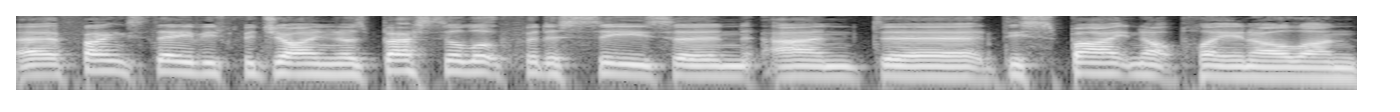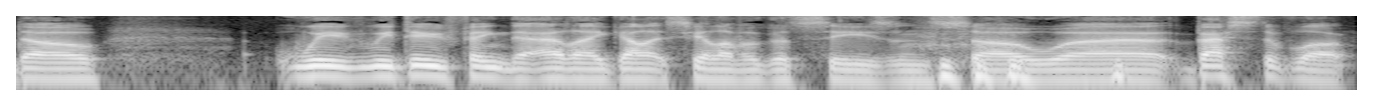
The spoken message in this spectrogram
Uh, thanks, David, for joining us. Best of luck for the season. And uh, despite not playing Orlando, we we do think that LA Galaxy will have a good season. So uh, best of luck.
